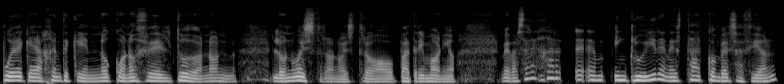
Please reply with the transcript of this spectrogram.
puede que haya gente que no conoce del todo ¿no? lo nuestro, nuestro patrimonio. ¿Me vas a dejar eh, em, incluir en esta conversación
